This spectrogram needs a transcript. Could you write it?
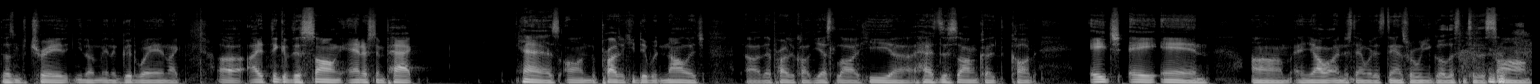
doesn't portray you know in a good way. And like uh, I think of this song Anderson .Paak has on the project he did with Knxwledge, uh, that project called Yes Lawd. He uh, has this song called, called H A N, um, and y'all will understand what it stands for when you go listen to the song.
